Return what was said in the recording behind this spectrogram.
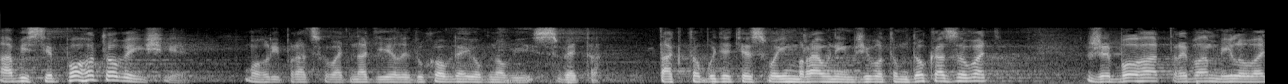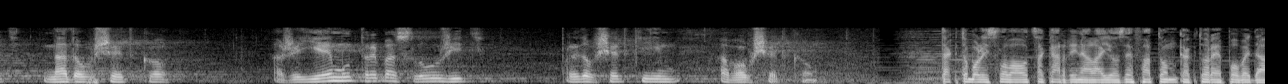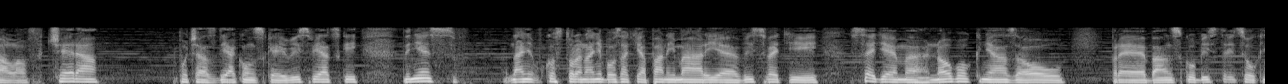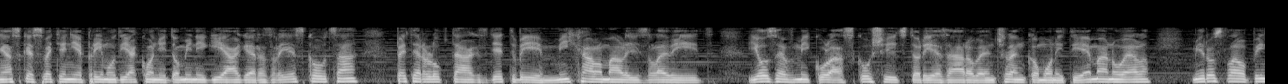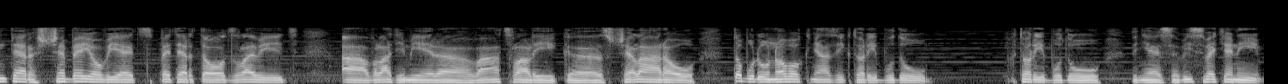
aby ste pohotovejšie mohli pracovať na diele duchovnej obnovy sveta. Takto budete svojim mravným životom dokazovať, že Boha treba milovať nadovšetko a že jemu treba slúžiť predovšetkým a vo všetkom. Tak to boli slova otca kardinála Jozefa Tomka, ktoré povedal včera počas diakonskej vysviacky. Dnes v kostole na nebo zatia Pany Márie vysvetí sedem novokňazov pre Banskú Bystricu. Kňazské svetenie príjmu diakoni Dominik Jager z Lieskovca, Peter Lupták z Detvy, Michal Malý z Levíc, Jozef Mikula z Košíc, ktorý je zároveň člen komunity Emanuel, Miroslav Pinter z Čebejoviec, Peter Tóth z Levíc a Vladimír Václalík z Čelárov. To budú novokňazi, ktorí budú ktorí budú dnes vysvetení.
